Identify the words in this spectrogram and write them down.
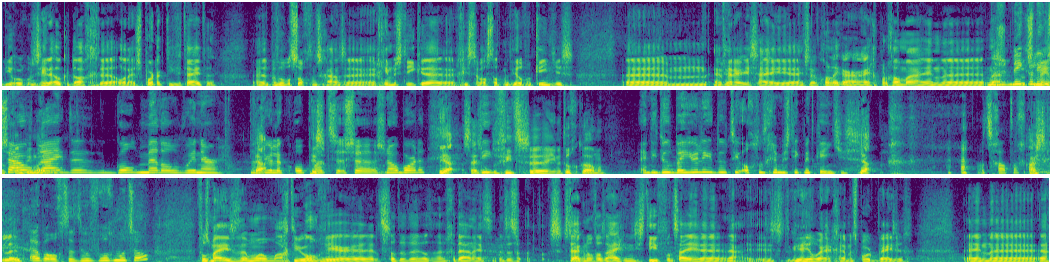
Die organiseren elke dag allerlei sportactiviteiten. Bijvoorbeeld 's ochtends gaan ze gymnastieken. Gisteren was dat met heel veel kindjes. Ehm, en verder is zij, heeft ze ook gewoon lekker haar eigen programma. En, nou, dus mee Nicolien. Sauerbrei, de gold medal winner natuurlijk op is- het snowboarden. Ja, zij is Die- op de fiets hier naartoe gekomen. En die doet bij jullie doet die ochtendgymnastiek met kindjes. Ja. Wat schattig. Hartstikke leuk. Elke ochtend. Hoe vroeg moet ze op? Volgens mij is het om, om acht uur ongeveer eh, dat ze dat, eh, dat eh, gedaan heeft. Het is, sterker nog, was eigen initiatief, want zij nou, is natuurlijk heel erg met sport bezig. En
